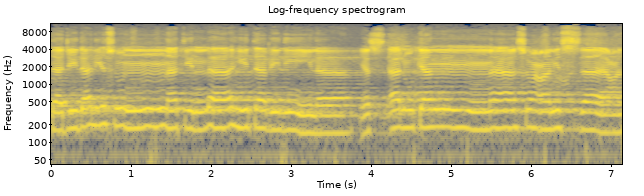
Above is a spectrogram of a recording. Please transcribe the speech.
تجد لسنة الله تبديلا. يسألك الناس عن الساعة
